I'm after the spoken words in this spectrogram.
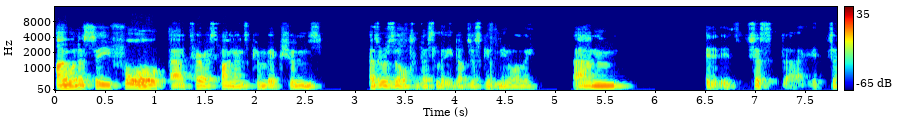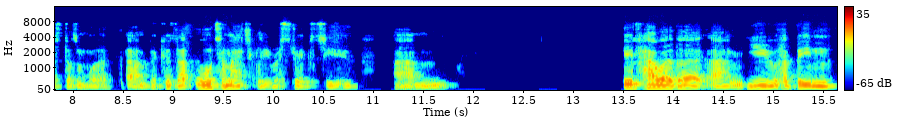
I want to see four uh, terrorist finance convictions as a result of this lead I've just given you, Ollie. Um, it, it's just uh, it just doesn't work um, because that automatically restricts you. Um, if, however, um, you have been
